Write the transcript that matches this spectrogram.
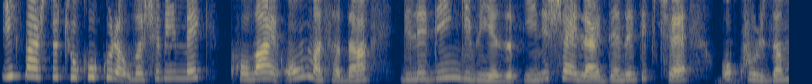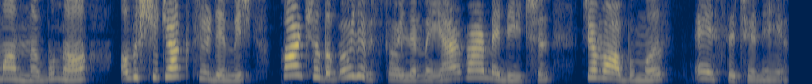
İlk başta çok okura ulaşabilmek kolay olmasa da dilediğin gibi yazıp yeni şeyler denedikçe okur zamanla buna alışacaktır demiş. Parçada böyle bir söyleme yer vermediği için cevabımız E seçeneği.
